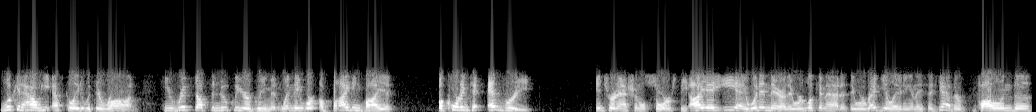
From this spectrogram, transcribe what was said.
Look at how he escalated with Iran. He ripped up the nuclear agreement when they were abiding by it according to every international source. The IAEA went in there, they were looking at it, they were regulating, and they said, yeah, they're following the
